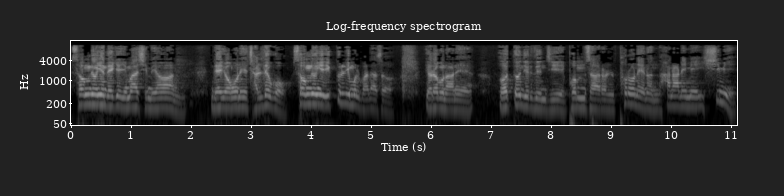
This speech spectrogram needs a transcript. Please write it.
성령이 내게 임하시면 내 영혼이 잘 되고 성령의 이끌림을 받아서 여러분 안에 어떤 일이든지 범사를 풀어내는 하나님의 힘이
